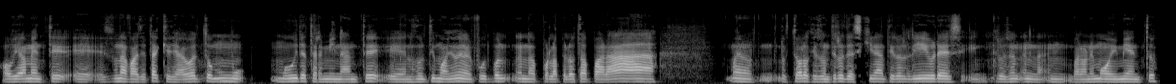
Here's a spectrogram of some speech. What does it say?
obviamente eh, es una faceta que se ha vuelto muy, determinante eh, en los últimos años en el fútbol por la pelota parada, bueno, todo lo que son tiros de esquina, tiros libres, incluso en, en balón en movimiento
